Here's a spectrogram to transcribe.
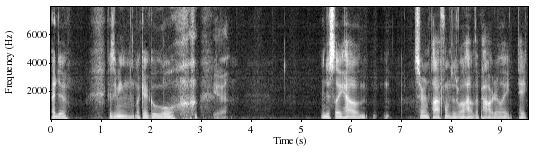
I do. Cause I mean, look at Google Yeah. And just like how certain platforms as well have the power to like take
